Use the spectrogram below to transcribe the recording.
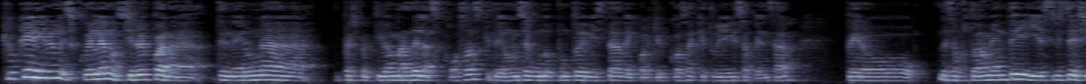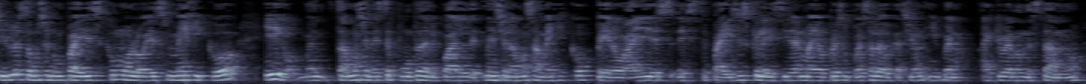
Creo que ir a la escuela nos sirve para tener una perspectiva más de las cosas, que tener un segundo punto de vista de cualquier cosa que tú llegues a pensar. Pero desafortunadamente, y es triste decirlo, estamos en un país como lo es México, y digo, estamos en este punto en el cual mencionamos a México, pero hay este, países que le destinan mayor presupuesto a la educación, y bueno, hay que ver dónde están, ¿no?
